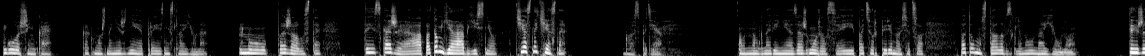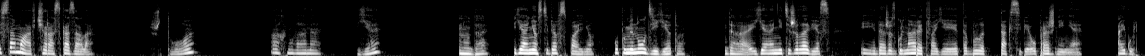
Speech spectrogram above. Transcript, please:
Гошенька, как можно нежнее произнесла Юна. Ну, пожалуйста, ты скажи, а потом я объясню. Честно-честно. Господи. Он на мгновение зажмурился и потер переносицу, потом устало взглянул на Юну. Ты же сама вчера сказала. Что? ахнула она. Я? Ну да. Я нёс тебя в спальню, упомянул диету. Да, я не тяжеловес. И даже с Гульнарой твоей это было так себе упражнение. Айгуль,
